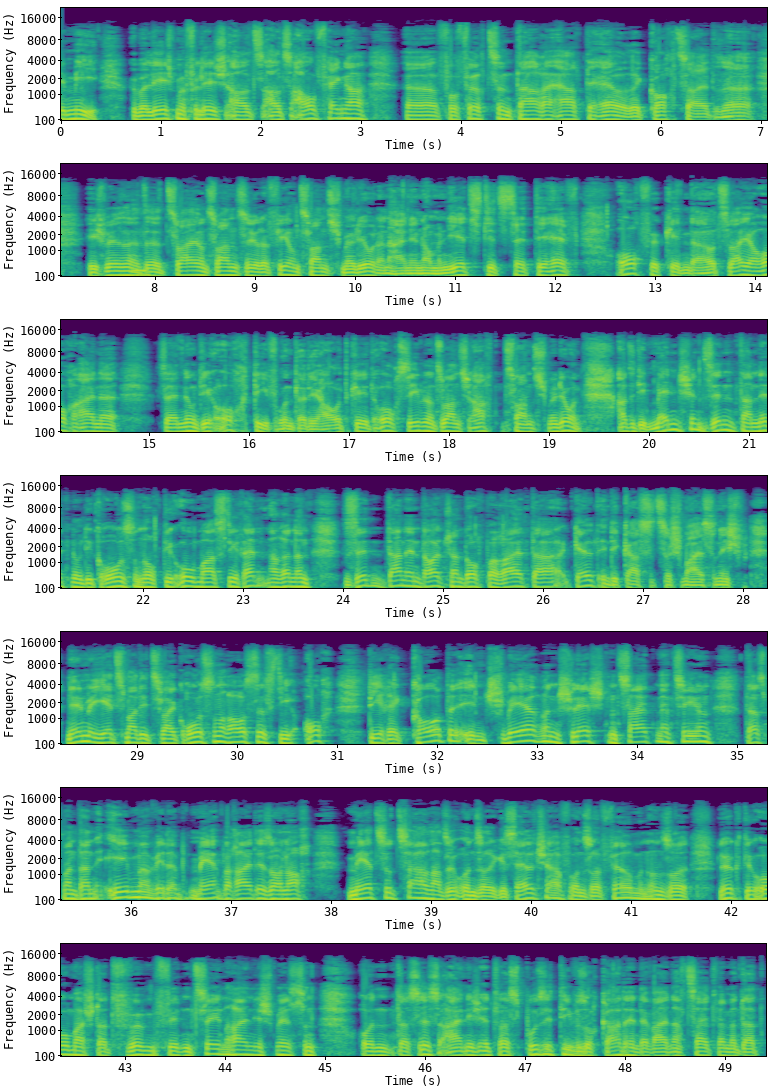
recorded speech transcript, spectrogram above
überlege ich mir vielleicht als, als Aufhänger äh, vor 14 Tagen RTL, Rekordzeit, äh, ich weiß nicht, äh, 22 oder 24 Millionen eingenommen. Jetzt jetzt ZDF, auch für Kinder. Und zwar ja auch eine Sendung, die auch tief unter die Haut geht, auch 27, 28 Millionen. Also die Menschen sind dann nicht nur die Großen, noch die Omas, die Rentnerinnen sind dann in Deutschland doch bereit, da Geld in die Kasse zu schmeißen. Ich nenne mir jetzt mal die zwei Großen raus, dass die auch die Rekorde in schweren, schlechten Zeiten erzielen, dass man dann immer wieder mehr bereit ist, auch noch mehr zu zahlen. Also unsere Gesellschaft, unsere Firmen, unsere Glück, die Oma statt fünf in zehn reingeschmissen. Und das ist eigentlich etwas Positives, auch gerade in der Weihnachtszeit, wenn man das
